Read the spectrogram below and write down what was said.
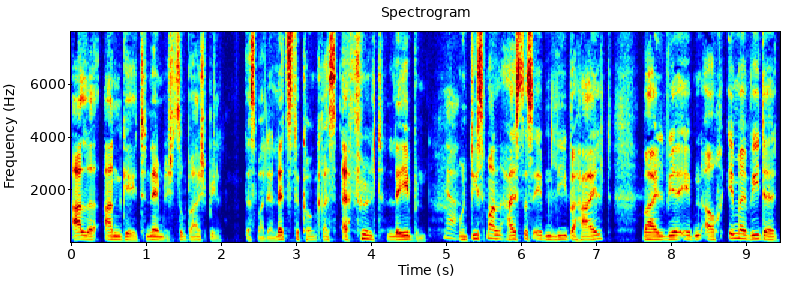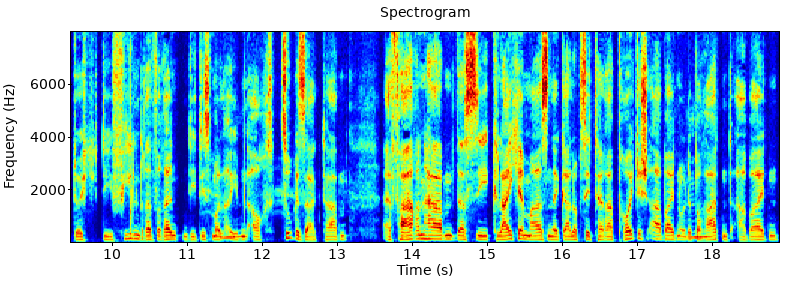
alle angeht, nämlich zum Beispiel das war der letzte Kongress, erfüllt Leben. Ja. Und diesmal heißt es eben Liebe heilt, weil wir eben auch immer wieder durch die vielen Referenten, die diesmal mhm. eben auch zugesagt haben, erfahren haben, dass sie gleichermaßen, egal ob sie therapeutisch arbeiten oder mhm. beratend arbeiten,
